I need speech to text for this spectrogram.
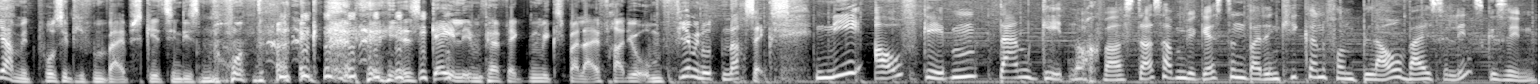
Ja, mit positiven Vibes geht's in diesen Montag. Hier ist Gail im perfekten Mix bei Live Radio um vier Minuten nach sechs. Nie aufgeben, dann geht noch was. Das haben wir gestern bei den Kickern von Blau-Weiß Linz gesehen.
